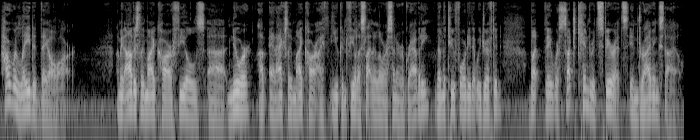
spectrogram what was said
how related they all are. I mean, obviously, my car feels uh, newer, uh, and actually, my car, I, you can feel a slightly lower center of gravity than the 240 that we drifted, but they were such kindred spirits in driving style.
